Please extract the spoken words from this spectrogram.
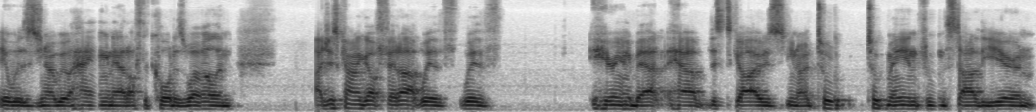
it was you know we were hanging out off the court as well, and I just kind of got fed up with with hearing about how this guy was, you know, took took me in from the start of the year, and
